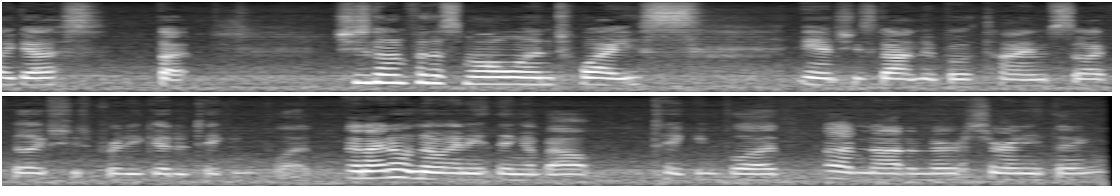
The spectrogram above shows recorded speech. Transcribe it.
I guess. But she's gone for the small one twice and she's gotten it both times, so I feel like she's pretty good at taking blood. And I don't know anything about taking blood. I'm not a nurse or anything.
